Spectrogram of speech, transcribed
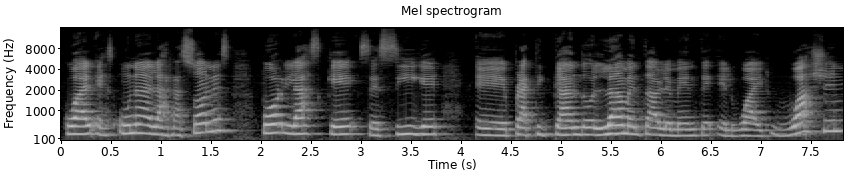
¿Cuál es una de las razones por las que se sigue eh, practicando lamentablemente el whitewashing?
